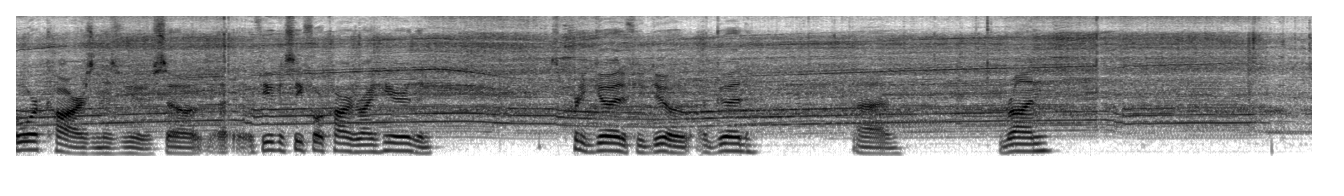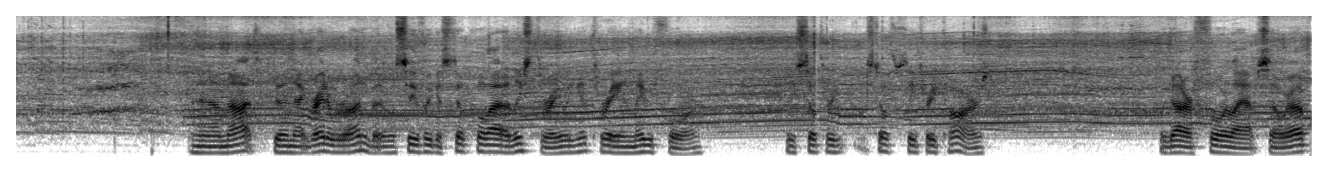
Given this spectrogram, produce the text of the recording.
four cars in this view. So uh, if you can see four cars right here, then pretty good if you do a, a good uh, run And I'm not doing that great of a run, but we'll see if we can still pull out at least three. We get three and maybe four. We still three, still see three cars. We got our four laps, so we're up.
